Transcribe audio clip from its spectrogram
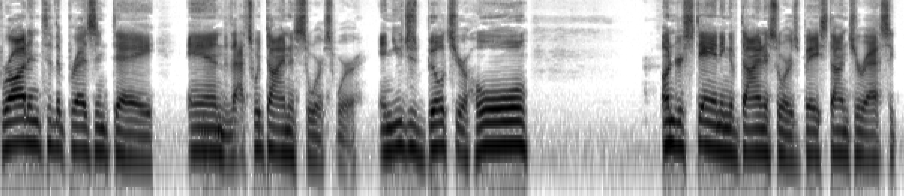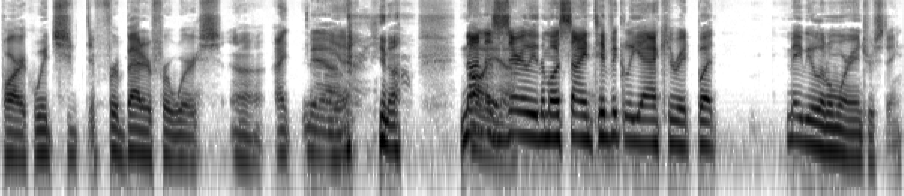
brought into the present day. And that's what dinosaurs were. And you just built your whole understanding of dinosaurs based on Jurassic Park, which for better for worse, uh, I yeah, you know, you know not oh, necessarily yeah. the most scientifically accurate, but maybe a little more interesting,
